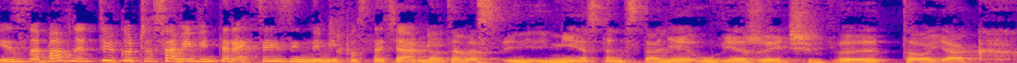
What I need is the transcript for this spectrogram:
Jest zabawny tylko czasami w interakcji z innymi postaciami. Natomiast nie jestem w stanie uwierzyć w to, jak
